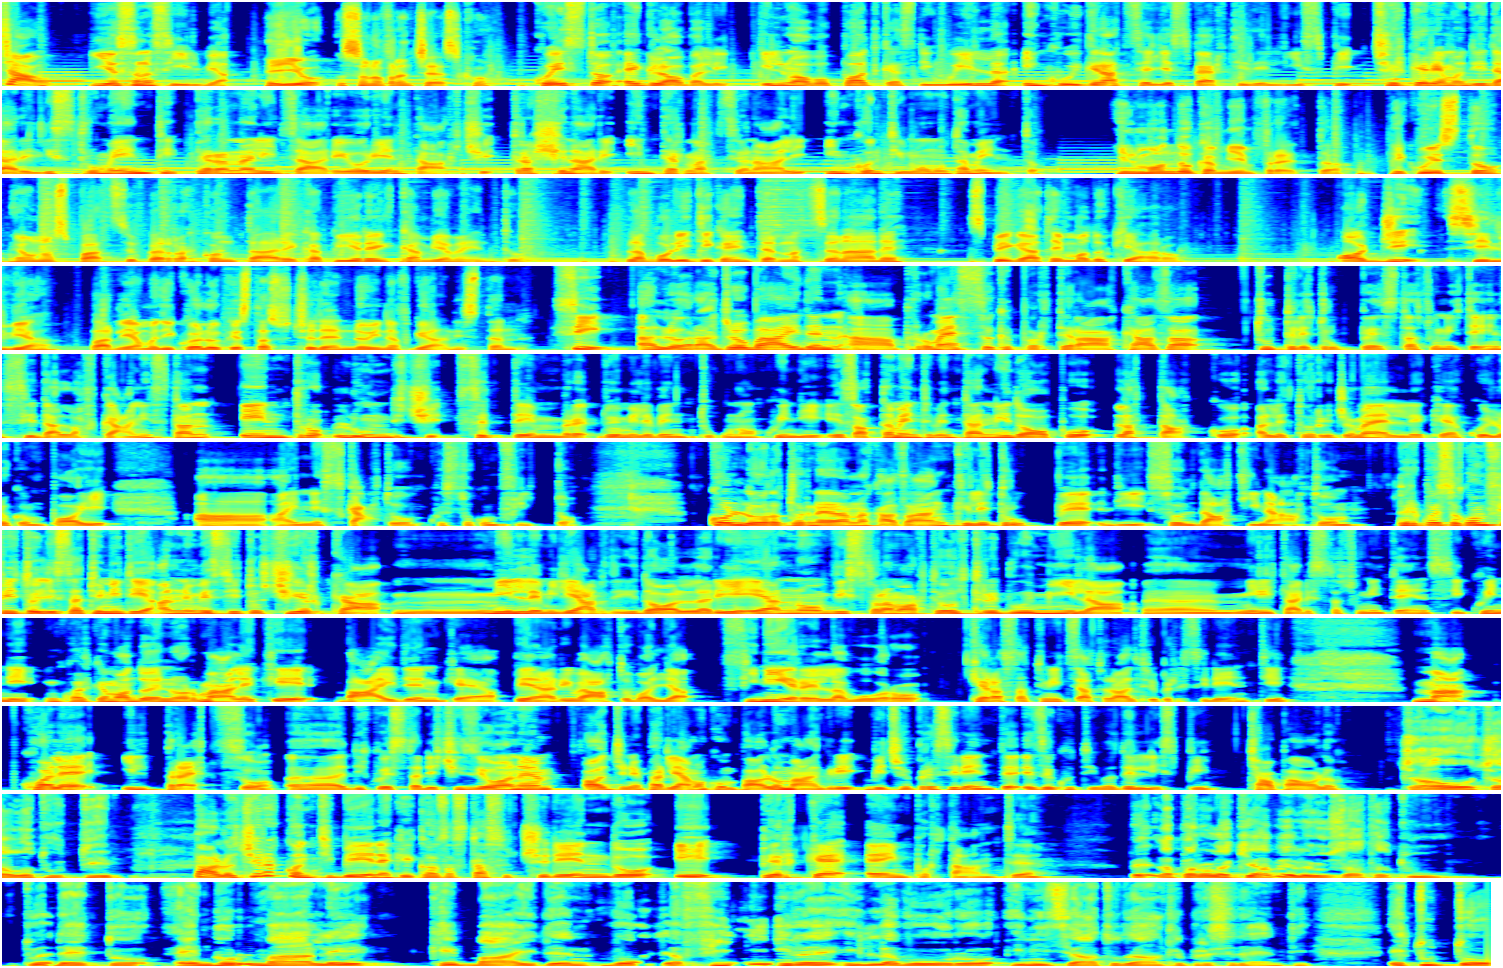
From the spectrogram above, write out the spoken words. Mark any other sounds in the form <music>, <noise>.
Ciao, io sono Silvia. E io sono Francesco. Questo è Globally, il nuovo podcast di Will in cui grazie agli esperti dell'ISPI cercheremo di dare gli strumenti per analizzare e orientarci tra scenari internazionali in continuo mutamento. Il mondo cambia in fretta e questo è uno spazio per raccontare e capire il cambiamento. La politica internazionale spiegata in modo chiaro. Oggi, Silvia, parliamo di quello che sta succedendo in Afghanistan. Sì, allora Joe Biden ha promesso che porterà a casa tutte le truppe statunitensi dall'Afghanistan entro l'11 settembre 2021, quindi esattamente vent'anni dopo l'attacco alle Torri Gemelle, che è quello che un po' ha, ha innescato questo conflitto. Con loro torneranno a casa anche le truppe di soldati NATO. Per questo conflitto gli Stati Uniti hanno investito circa mille miliardi di dollari e hanno visto la morte oltre 2000 eh, militari statunitensi, quindi in qualche modo è normale che Biden, che è appena arrivato, voglia finire il lavoro che era stato iniziato da altri presidenti. Ma qual è il prezzo eh, di questa decisione? Oggi ne parliamo con Paolo Magri, vicepresidente esecutivo dell'ISPI. Ciao Paolo. Ciao, ciao a tutti. Paolo, ci racconti bene che cosa sta succedendo e perché è importante? Beh, la parola chiave l'hai usata tu. Tu hai detto è normale che Biden voglia finire il lavoro iniziato da altri presidenti. E tutta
